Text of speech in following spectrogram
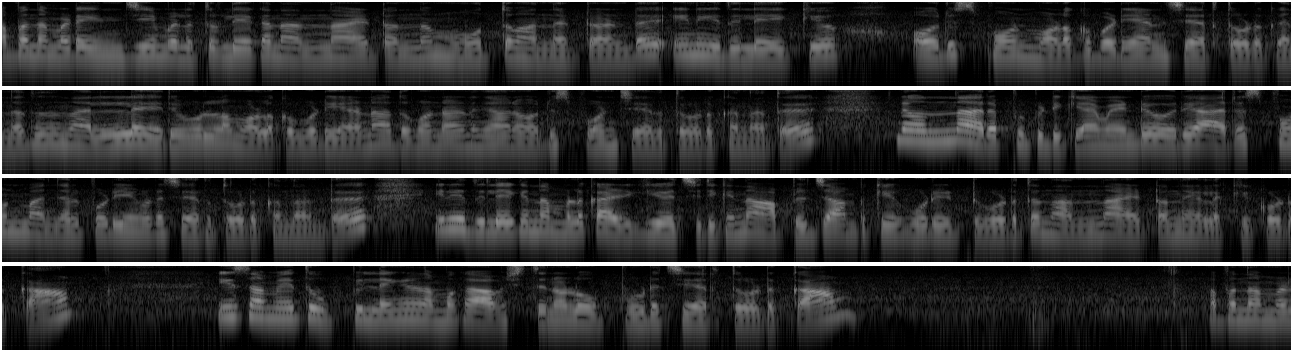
അപ്പോൾ നമ്മുടെ ഇഞ്ചിയും വെളുത്തുള്ളിയൊക്കെ നന്നായിട്ടൊന്ന് മൂത്ത് വന്നിട്ടുണ്ട്. ഇനി ഇതിലേക്ക് ഒരു സ്പൂൺ മുളക് പൊടിയാണ് ചേർത്ത് കൊടുക്കുന്നത്. നല്ല എരിവുള്ള മുളക് പൊടിയാണ്. അതുകൊണ്ടാണ് ഞാൻ ഒരു സ്പൂൺ ചേർത്ത് കൊടുക്കുന്നത്. ഇനി ഒന്ന് അരപ്പ് പിടിക്കാൻ വേണ്ടി ഒരു അര സ്പൂൺ മഞ്ഞൾപ്പൊടിയും കൂടെ ചേർത്ത് കൊടുക്കുന്നുണ്ട്. ഇനി ഇതിലേക്ക് നമ്മൾ കഴുകി വെച്ചിരിക്കുന്ന ആപ്പിൾ ജാമ്പയ്ക്ക് കൂടി ഇട്ട് കൊടുത്ത് നന്നായിട്ടൊന്ന് ഇളക്കി കൊടുക്കാം. ഈ സമയത്ത് ഉപ്പില്ലെങ്കിൽ നമുക്ക് ആവശ്യത്തിനുള്ള ഉപ്പ് കൂടെ ചേർത്ത് കൊടുക്കാം. അപ്പോൾ നമ്മൾ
